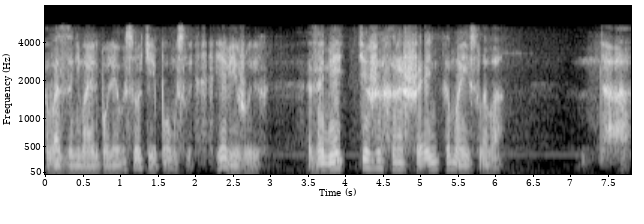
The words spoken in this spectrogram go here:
Вас занимают более высокие помыслы. Я вижу их. Заметьте же хорошенько мои слова». «Да,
